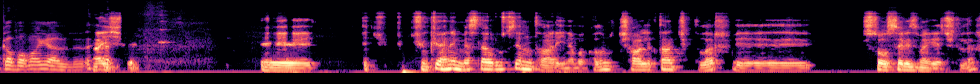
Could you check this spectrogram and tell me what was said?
Kafama geldi. ha işte e, ç- çünkü hani mesela Rusya'nın tarihine bakalım. Çarlıktan çıktılar. ee, sosyalizme geçtiler.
